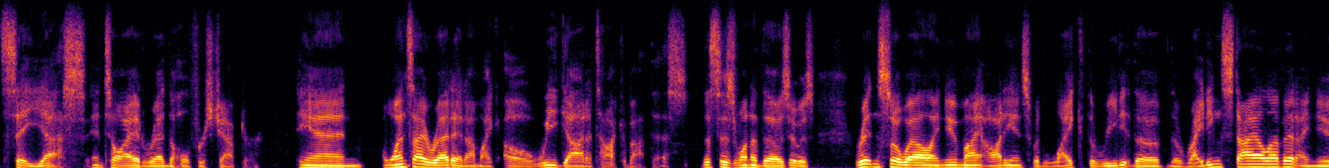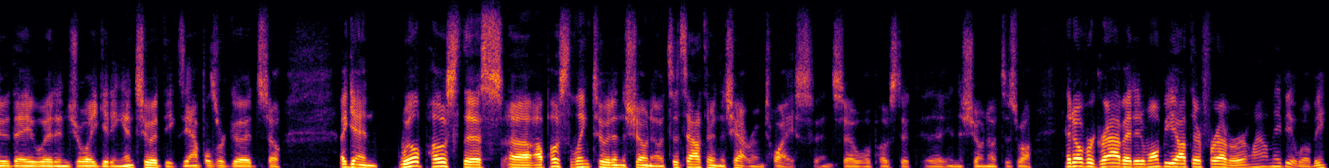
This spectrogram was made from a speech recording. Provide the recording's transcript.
say yes until I had read the whole first chapter. And once I read it, I'm like, oh, we got to talk about this. This is one of those. It was written so well. I knew my audience would like the read the the writing style of it. I knew they would enjoy getting into it. The examples are good. So, again, we'll post this. Uh, I'll post the link to it in the show notes. It's out there in the chat room twice, and so we'll post it uh, in the show notes as well. Head over, grab it. It won't be out there forever. Well, maybe it will be,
